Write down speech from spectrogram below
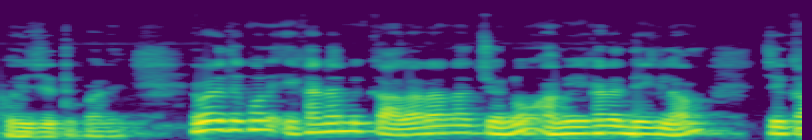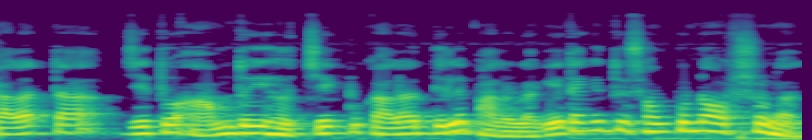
হয়ে যেতে পারে। এবারে দেখুন, এখানে আমি কালার আনার জন্য আমি এখানে দেখলাম যে কালারটা যেহেতু আম দই হচ্ছে, একটু কালার দিলে ভালো লাগে। এটা কিন্তু সম্পূর্ণ অপশনাল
